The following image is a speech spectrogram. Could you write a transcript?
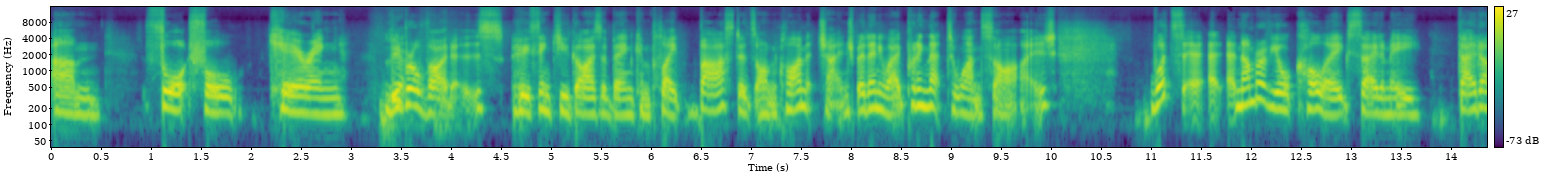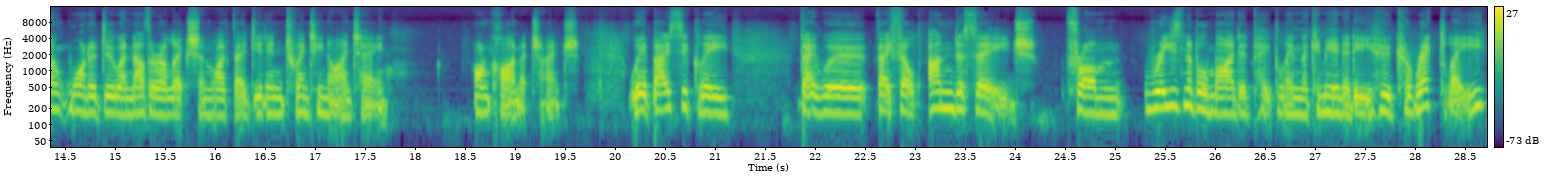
um, thoughtful, caring Liberal voters who think you guys have been complete bastards on climate change. But anyway, putting that to one side, what's a, a number of your colleagues say to me they don't want to do another election like they did in 2019 on climate change, where basically they were they felt under siege from reasonable minded people in the community who correctly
